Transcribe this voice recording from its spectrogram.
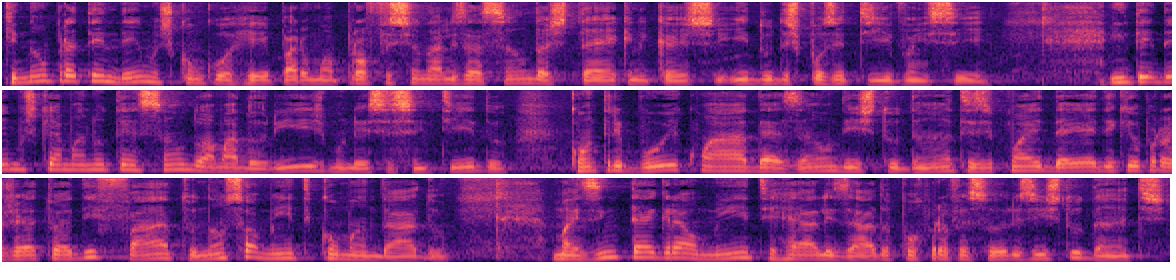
que não pretendemos concorrer para uma profissionalização das técnicas e do dispositivo em si. Entendemos que a manutenção do amadorismo, nesse sentido, contribui com a adesão de estudantes e com a ideia de que o projeto é de fato não somente comandado, mas integralmente realizado por professores e estudantes,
